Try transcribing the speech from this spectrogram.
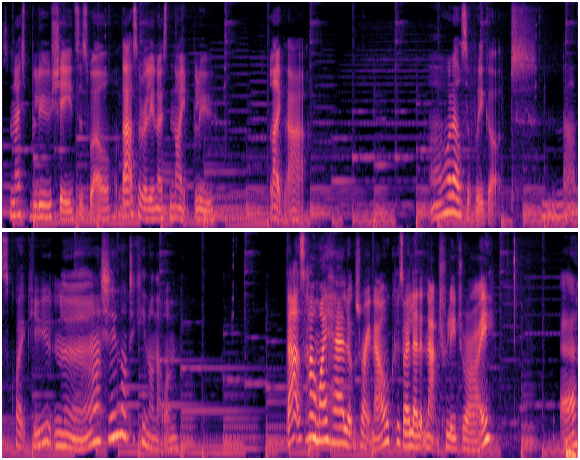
Some nice blue shades as well. That's a really nice night blue. I like that. Uh, what else have we got? That's quite cute. Actually, not too keen on that one. That's how my hair looks right now because I let it naturally dry. Yeah.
